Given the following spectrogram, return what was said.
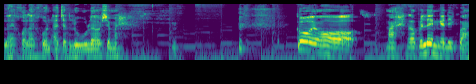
หลายคนหลายคนอาจจะรู้แล้วใช่ไหม ก็มาเราไปเล่นกันดีกว่า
